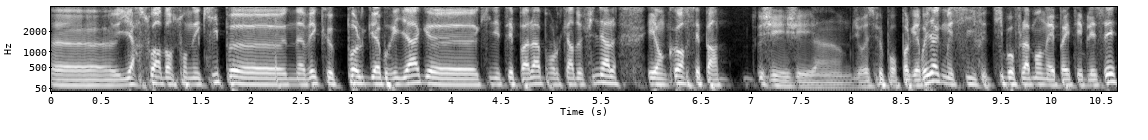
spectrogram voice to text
euh, hier soir dans son équipe euh, n'avait que Paul Gabriag euh, qui n'était pas là pour le quart de finale et encore c'est par j'ai du respect pour Paul Gabriag, mais si Thibaut Flamand n'avait pas été blessé,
